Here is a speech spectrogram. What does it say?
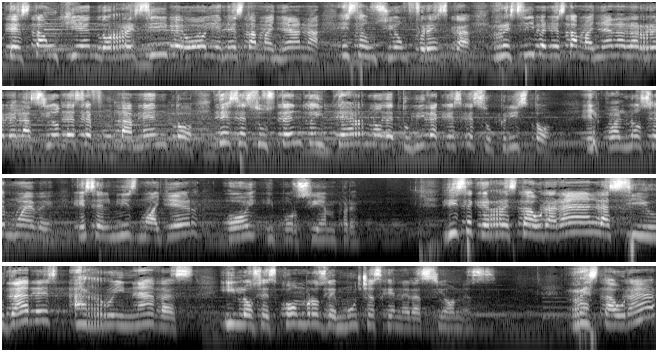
te está ungiendo. Recibe hoy en esta mañana esa unción fresca. Recibe en esta mañana la revelación de ese fundamento, de ese sustento interno de tu vida que es Jesucristo, el cual no se mueve, es el mismo ayer, hoy y por siempre. Dice que restaurarán las ciudades arruinadas y los escombros de muchas generaciones. Restaurar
